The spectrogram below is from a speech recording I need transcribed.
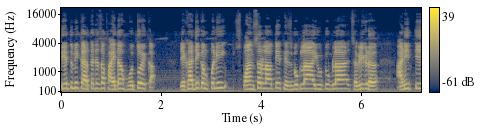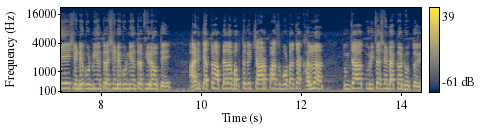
ते तुम्ही करता त्याचा फायदा होतोय का? एखादी कंपनी स्पॉन्सर लावते फेसबुकला युट्यूबला सगळीकडं आणि ते शेंडेकुडणी यंत्र शेंडेकुडणी यंत्र फिरवते आणि त्यातून आपल्याला बघतं की चार पाच बोटाच्या खालनं तुमच्या तुरीचा शेंडा कट होतोय.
